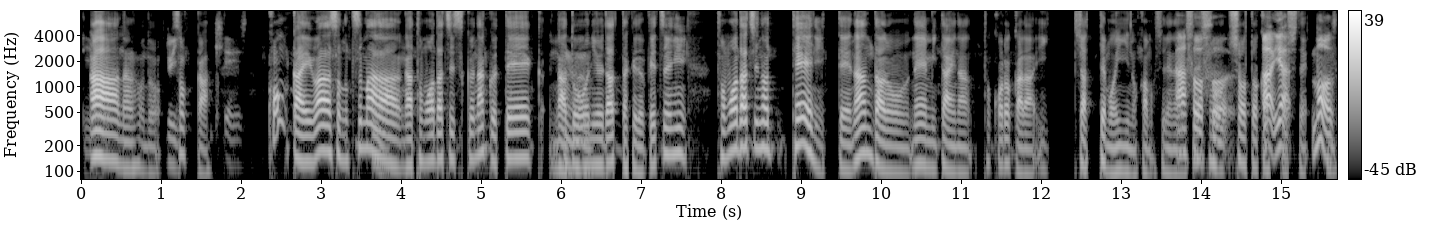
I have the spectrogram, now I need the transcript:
ていう。ああ、なるほど。類そっか。系今回はその妻が友達少なくてが導入だったけど、別に友達の定義ってなんだろうねみたいなところから言っちゃってもいいのかもしれないあですね。そうそうショショートカあ、いやットして。もう、ん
